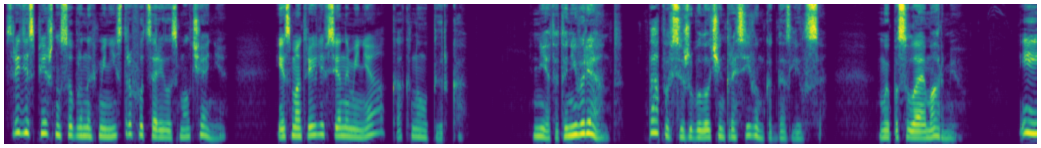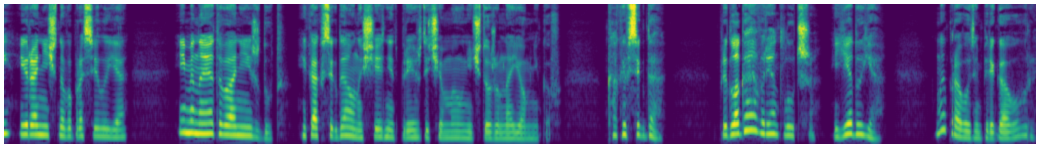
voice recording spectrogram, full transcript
Среди спешно собранных министров воцарилось молчание, и смотрели все на меня, как на утырка. «Нет, это не вариант. Папа все же был очень красивым, когда злился. Мы посылаем армию. И, иронично вопросила я, именно этого они и ждут. И, как всегда, он исчезнет, прежде чем мы уничтожим наемников. Как и всегда. Предлагаю вариант лучше. Еду я. Мы проводим переговоры.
